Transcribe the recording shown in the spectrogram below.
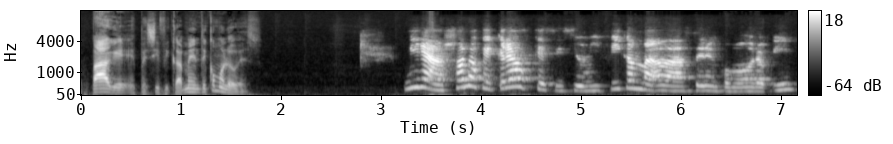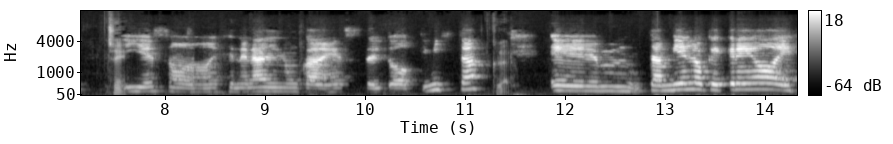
pague específicamente, ¿cómo lo ves? Mira, yo lo que creo es que si se unifican va a ser en Comodoro Pi. Y eso en general nunca es del todo optimista. Claro. Em, también lo que creo es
